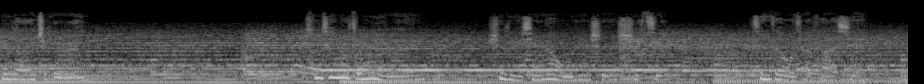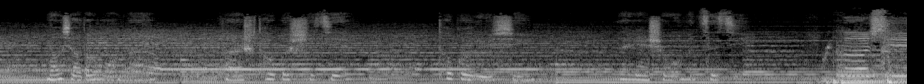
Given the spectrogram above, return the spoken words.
遇到了这个人。从前我总以为是旅行让我认识了世界，现在我才发现，渺小的我们，反而是透过世界，透过旅行，来认识我们自己。可惜。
